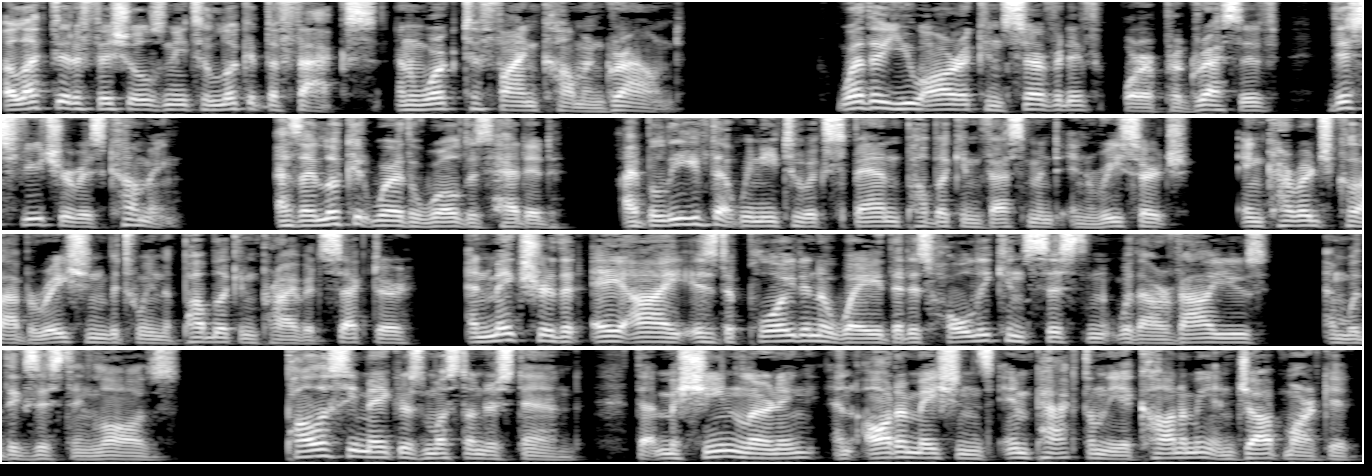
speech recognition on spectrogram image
Elected officials need to look at the facts and work to find common ground. Whether you are a conservative or a progressive, this future is coming. As I look at where the world is headed, I believe that we need to expand public investment in research, encourage collaboration between the public and private sector, and make sure that AI is deployed in a way that is wholly consistent with our values and with existing laws. Policymakers must understand that machine learning and automation's impact on the economy and job market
